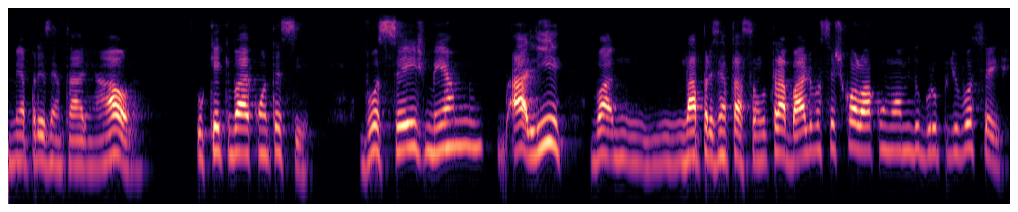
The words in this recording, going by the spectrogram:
me apresentarem a aula, o que, que vai acontecer? Vocês mesmo ali, na apresentação do trabalho, vocês colocam o nome do grupo de vocês.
